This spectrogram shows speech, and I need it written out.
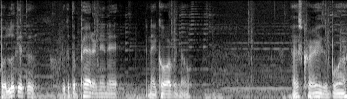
But look at the look at the pattern in that in that carbon though. That's crazy, boy.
